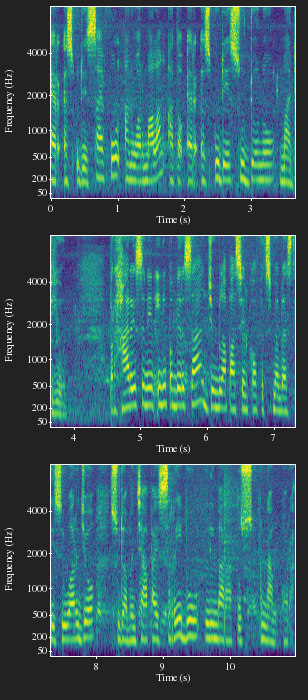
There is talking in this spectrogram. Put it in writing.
RSUD Saiful Anwar Malang atau RSUD Sudono Madiun. Per hari Senin ini pemirsa, jumlah pasien COVID-19 di Sidoarjo sudah mencapai 1.506 orang.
